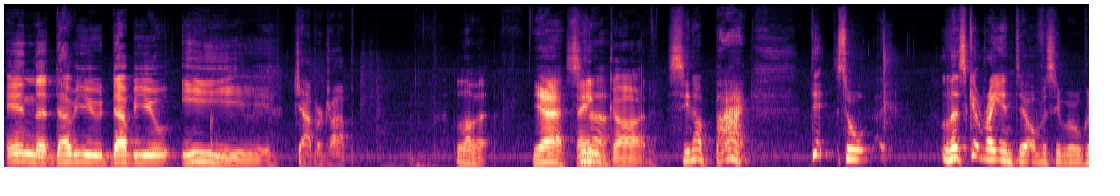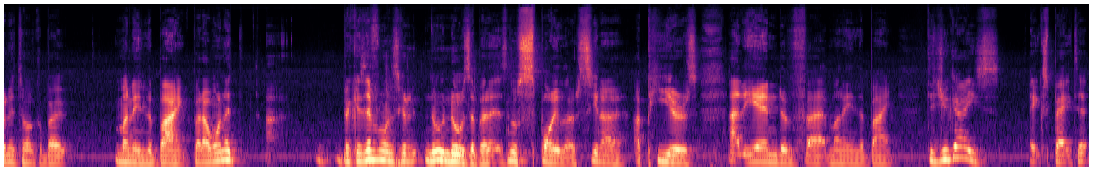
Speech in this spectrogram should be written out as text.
in the WWE. Jabber drop. Love it. Yeah, Thank Cena. God. Cena back. So let's get right into it. Obviously, we were going to talk about Money in the Bank, but I wanted uh, because everyone's going to no knows about it. It's no spoiler. Cena appears at the end of uh, Money in the Bank. Did you guys expect it?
